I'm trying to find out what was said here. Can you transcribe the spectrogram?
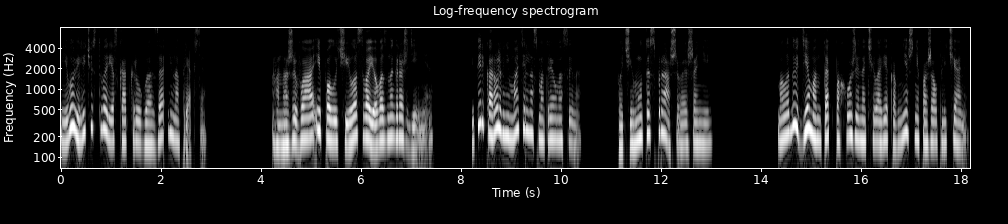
Его Величество резко открыл глаза и напрягся. Она жива и получила свое вознаграждение. Теперь король внимательно смотрел на сына. «Почему ты спрашиваешь о ней?» Молодой демон, так похожий на человека внешне, пожал плечами.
